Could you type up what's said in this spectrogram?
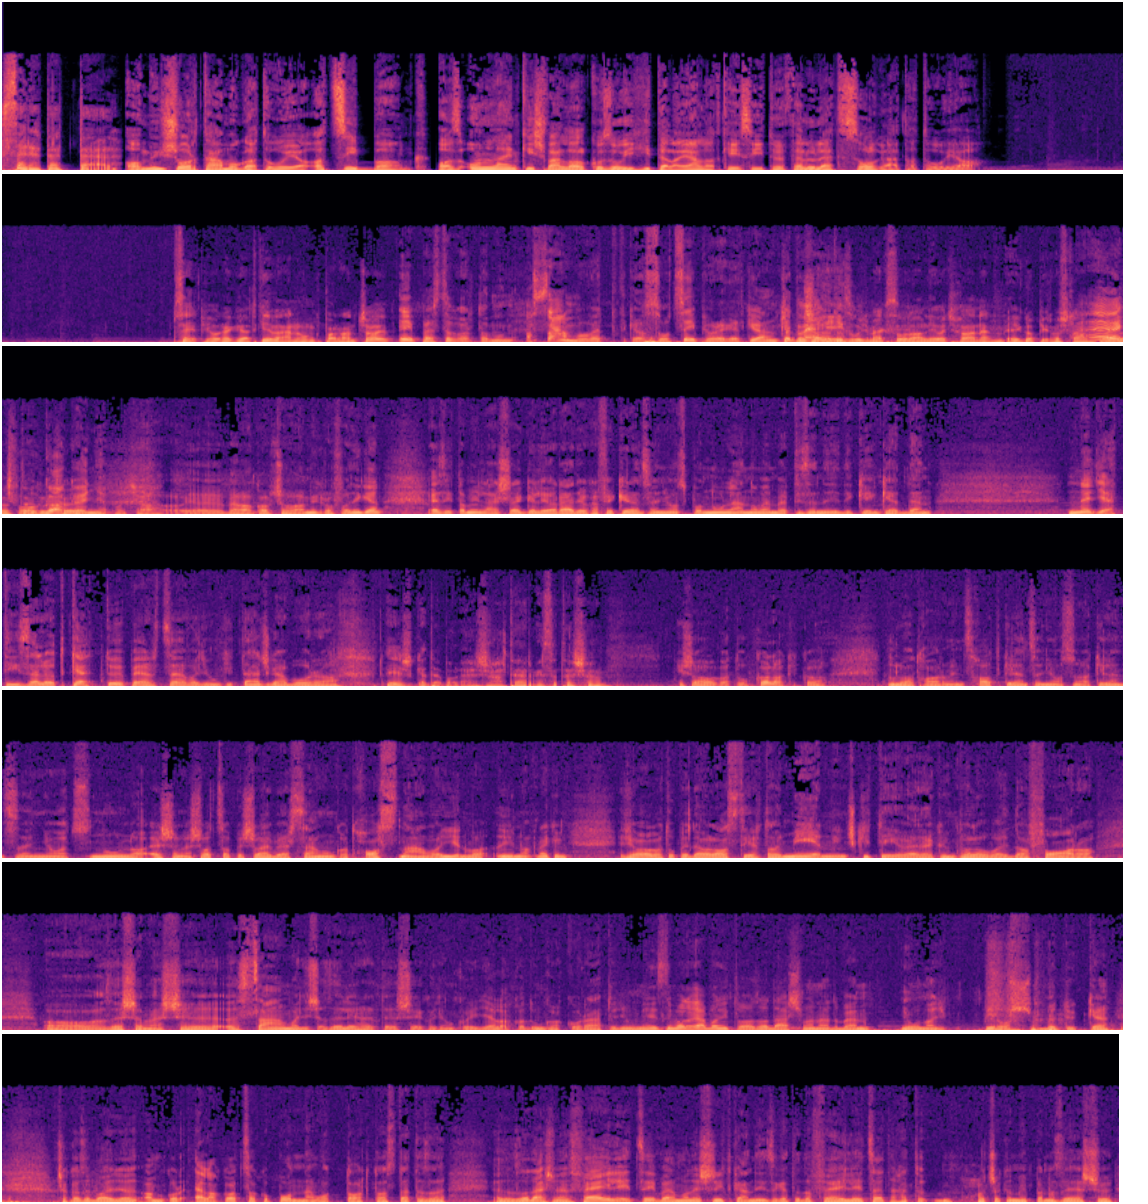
szeretettel. A műsor támogatója a CIP Bank, az online kisvállalkozói hitelajánlat készítő felület szolgáltatója. Szép jó reggelt kívánunk, parancsolj! Épp ezt akartam mondani. A számból vettetek el a szót. Szép jó reggelt kívánunk. Csak nehéz hallgatok. úgy megszólalni, hogyha nem ég a piros lámpa Egy fokkal úgy, könnyebb, hogyha be van kapcsolva a mikrofon, igen. Ez itt a Millás reggeli, a Rádió Café 98.0, november 14-én kedden negyed tíz előtt kettő perccel vagyunk itt Ács Gáborral. És Gede Balázsral természetesen és a hallgatókkal, akik a 0636 980 980 SMS, WhatsApp és Viber számunkat használva írva, írnak nekünk. Egy hallgató például azt írta, hogy miért nincs kitéve nekünk valahol a falra az SMS szám, vagyis az elérhetőség, hogy amikor így elakadunk, akkor rá tudjunk nézni. Valójában itt van az adásmenetben jó nagy piros betűkkel. Csak az a baj, hogy amikor elakadsz, akkor pont nem ott tartasz. Tehát ez, a, ez az adás, ez fejlécében van, és ritkán nézegeted a fejlécet. Hát ha csak nem éppen az első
